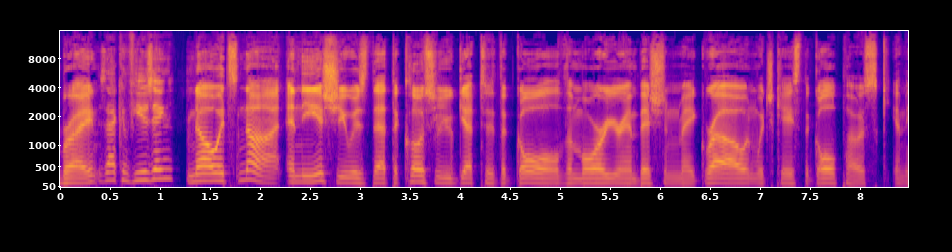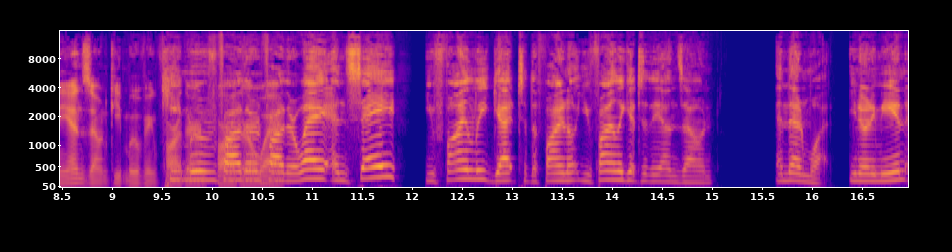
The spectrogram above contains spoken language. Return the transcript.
Right. is that confusing? No, it's not. And the issue is that the closer you get to the goal, the more your ambition may grow, in which case the goalposts in the end zone keep moving farther keep moving and farther, farther and away. farther away and say you finally get to the final you finally get to the end zone and then what you know what i mean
